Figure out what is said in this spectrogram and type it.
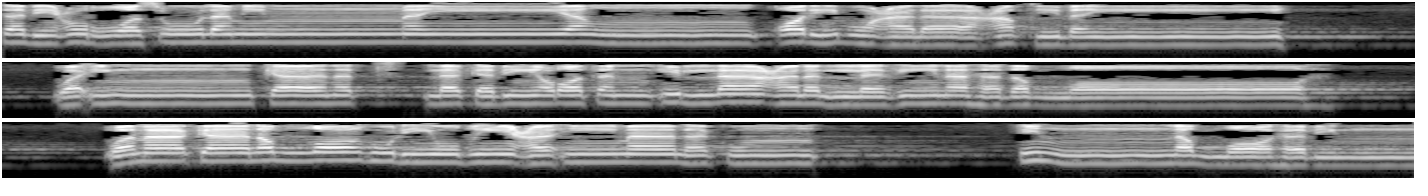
يَتَّبِعُ الرَّسُولَ مِمَّن يَنقَلِبُ عَلَى عَقِبَيْهِ وَإِن كَانَتْ لَكَبِيرَةً إِلَّا عَلَى الَّذِينَ هَدَى اللَّهُ وَمَا كَانَ اللَّهُ لِيُضِيعَ إِيمَانَكُمْ إِنَّ اللَّهَ بِالنَّاسِ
